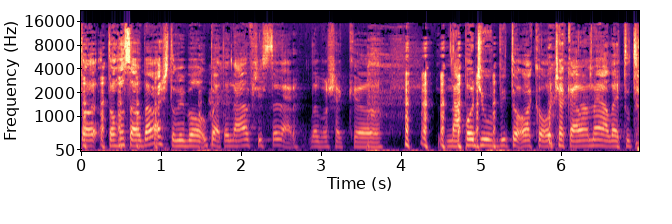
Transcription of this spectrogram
To, toho sa obávaš? To by bol úplne ten najlepší scenár, lebo však uh, na poču by to ako očakávame, ale tuto,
